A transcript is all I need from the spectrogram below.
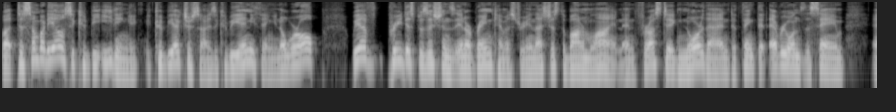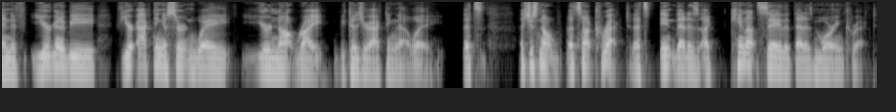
But to somebody else, it could be eating, it, it, could be exercise, it could be anything. You know, we're all, we have predispositions in our brain chemistry, and that's just the bottom line. And for us to ignore that and to think that everyone's the same, and if you're going to be, if you're acting a certain way, you're not right because you're acting that way. That's, that's just not, that's not correct. That's, in, that is, I cannot say that that is more incorrect.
